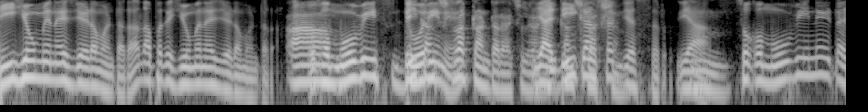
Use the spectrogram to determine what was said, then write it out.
డీహ్యూమనైజ్ చేయడం అంటారా? లేకపోతే హ్యూమనైజ్ చేయడం అంటారా? ఒక మూవీ డీకన్స్ట్రక్ట్ అంటారు యా యాక్చువల్గా డీకన్స్ట్రక్ట్ చేస్తారు. యా సో ఒక మూవీని ఇట్లా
